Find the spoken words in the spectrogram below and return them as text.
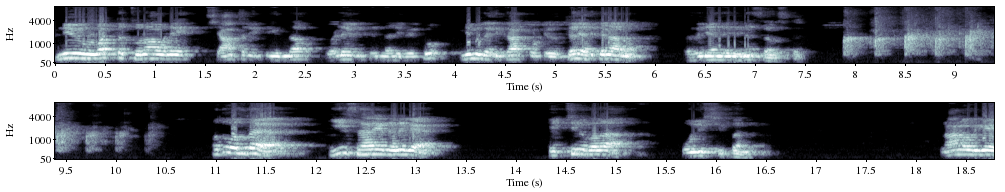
ನೀವು ಒಟ್ಟು ಚುನಾವಣೆ ಶಾಂತ ರೀತಿಯಿಂದ ಒಳ್ಳೆಯ ರೀತಿಯಿಂದ ನಡೀಬೇಕು. ನಿಮಗೆ ಅಧಿಕಾರ ಕೊಟ್ಟಿರುತ್ತೇನೆ ಅದಕ್ಕೆ ನಾನು ಅಭಿನಂದನೆಯನ್ನು ಸಲ್ಲಿಸ್ತೇವೆ ಅದು ಅಲ್ಲದೆ ಈ ಸಾರಿ ನನಗೆ ಹೆಚ್ಚಿನ ಬಲ ಪೊಲೀಸ್ ಸಿಬ್ಬಂದಿ. ನಾನು ಅವರಿಗೆ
